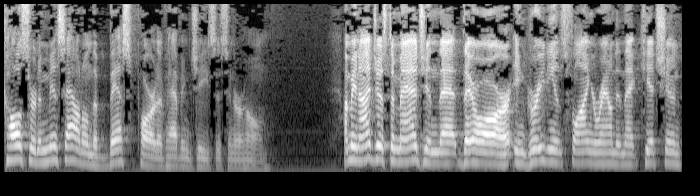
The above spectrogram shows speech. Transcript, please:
cause her to miss out on the best part of having Jesus in her home. I mean, I just imagine that there are ingredients flying around in that kitchen.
